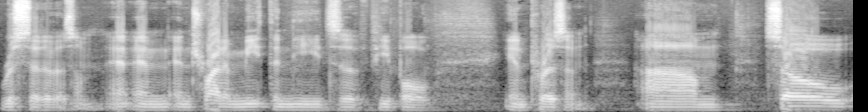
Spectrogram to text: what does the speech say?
recidivism and, and, and try to meet the needs of people in prison. Um, So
